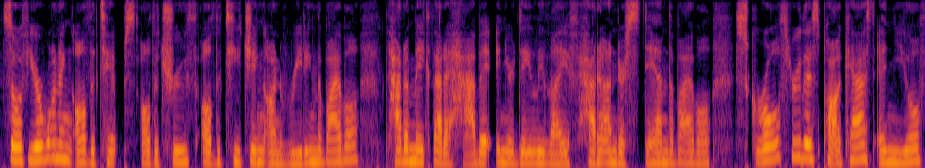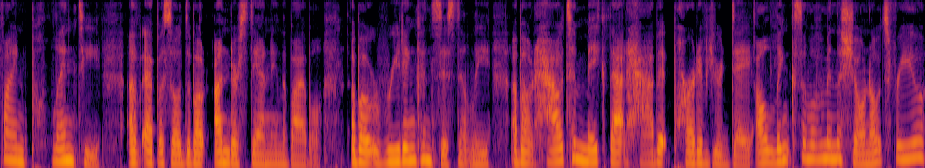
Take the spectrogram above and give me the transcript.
So, if you're wanting all the tips, all the truth, all the teaching on reading the Bible, how to make that a habit in your daily life, how to understand the Bible, scroll through this podcast and you'll find plenty of episodes about understanding the Bible, about reading consistently, about how to make that habit part of your day. I'll link some of them in the show notes for you,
